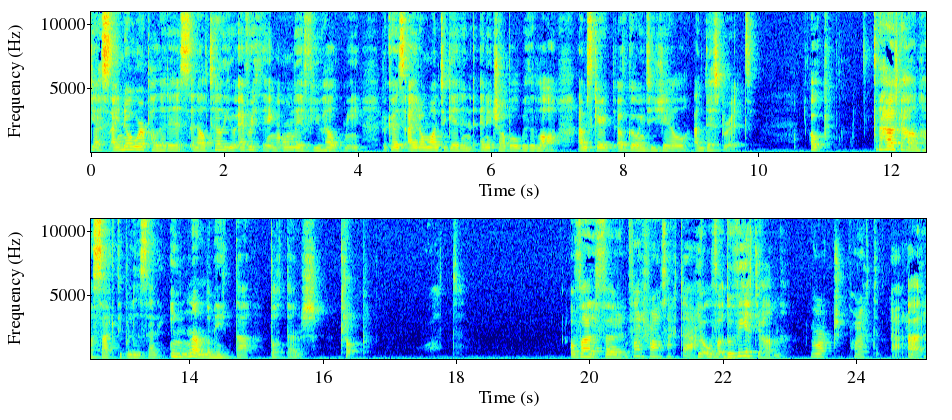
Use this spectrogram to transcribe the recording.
Yes, I know where Paulette is and I'll tell you everything only if you help me because I don't want to get in any trouble with the law. I'm scared of going to jail. I'm desperate. Och det här ska han ha sagt till polisen innan de hittade dotterns kropp. What? Och varför? Varför har han sagt det? Ja, och va- då vet ju han Vart Paulette är. är.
